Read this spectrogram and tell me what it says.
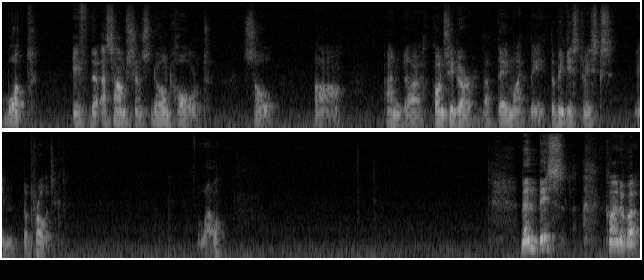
what if the assumptions don't hold. So, uh, and uh, consider that they might be the biggest risks in the project. Well, then this kind of a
